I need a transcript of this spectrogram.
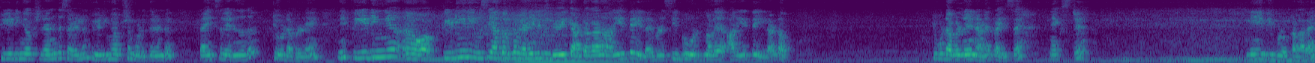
ഫീഡിങ് ഓപ്ഷൻ രണ്ട് സൈഡിലും ഫീഡിങ് ഓപ്ഷൻ കൊടുത്തിട്ടുണ്ട്. പ്രൈസ് വരുന്നത് ടു ഡബിൾ നയൻ ഇനി ഫീഡിങ് ഫീഡിങ്ങിന് യൂസ് ചെയ്യാത്തവർക്ക് വേണമെങ്കിൽ ഇത് ഉപയോഗിക്കാം കേട്ടോ. കാരണം അറിയത്തേ ഇല്ല. ഇവിടെ സിബ് കൊടുത്തുള്ള അറിയത്തേ ഇല്ല കേട്ടോ. ടു ഡബിൾ നയൻ ആണ് price next navy blue colour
